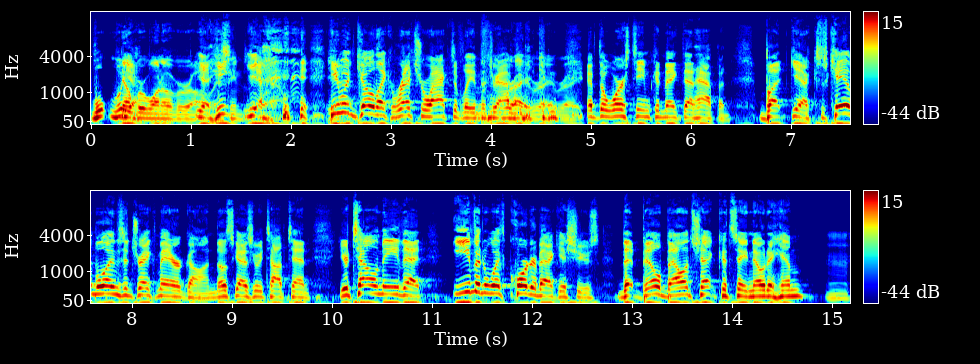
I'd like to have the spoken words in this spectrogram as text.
well, number yeah. one overall. Yeah, it he, seems yeah. he would go like retroactively in the draft Right, if, right, if the worst team could make that happen. But yeah, because Caleb Williams and Drake Maye are gone. Those guys are going to be top 10. You're telling me that even with quarterback issues, that Bill Belichick could say no to him? Mm.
